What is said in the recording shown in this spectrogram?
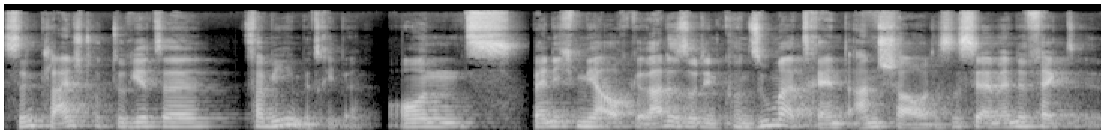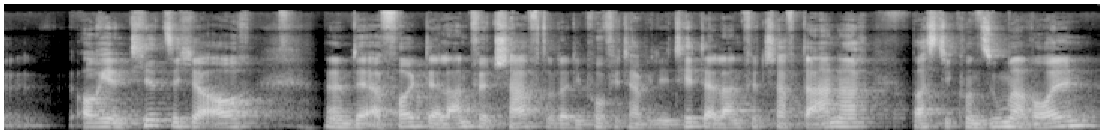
sind kleinstrukturierte Familienbetriebe. Und wenn ich mir auch gerade so den Konsumertrend anschaue, das ist ja im Endeffekt, äh, orientiert sich ja auch ähm, der Erfolg der Landwirtschaft oder die Profitabilität der Landwirtschaft danach, was die Konsumer wollen,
